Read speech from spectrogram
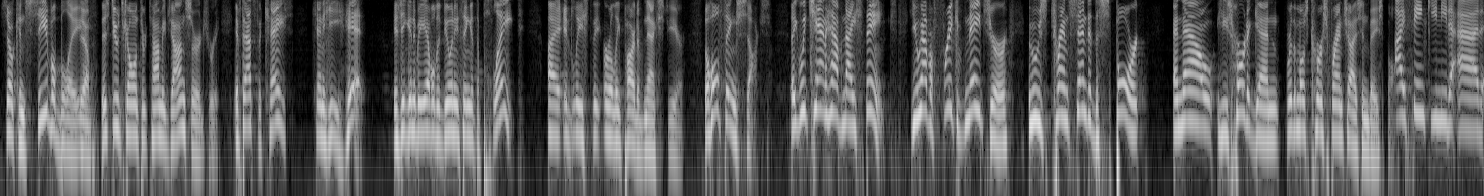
So conceivably, this dude's going through Tommy John surgery. If that's the case, can he hit? Is he going to be able to do anything at the plate? Uh, at least the early part of next year. The whole thing sucks. Like we can't have nice things. You have a freak of nature who's transcended the sport, and now he's hurt again for the most cursed franchise in baseball. I think you need to add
